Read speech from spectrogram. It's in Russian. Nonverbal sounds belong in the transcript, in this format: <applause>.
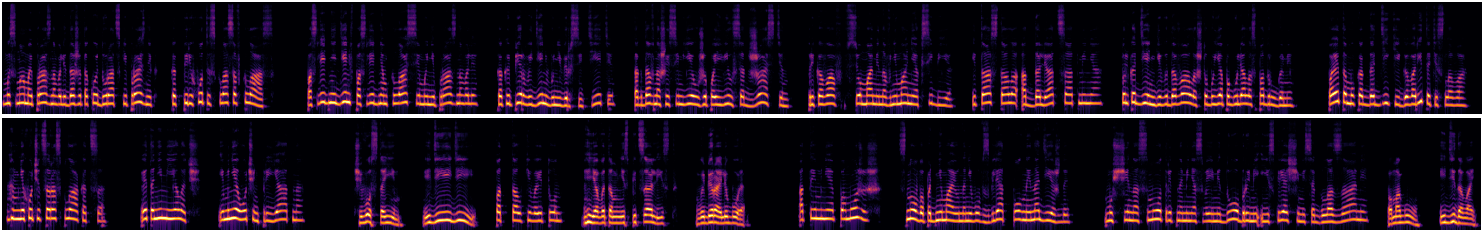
Мы с мамой праздновали даже такой дурацкий праздник, как переход из класса в класс. Последний день в последнем классе мы не праздновали, как и первый день в университете. Тогда в нашей семье уже появился Джастин, приковав все мамино внимание к себе, и та стала отдаляться от меня, только деньги выдавала, чтобы я погуляла с подругами. Поэтому, когда Дикий говорит эти слова, <laughs> мне хочется расплакаться. Это не мелочь, и мне очень приятно. «Чего стоим? Иди, иди!» — подталкивает он. «Я в этом не специалист. Выбирай любое». «А ты мне поможешь?» Снова поднимаю на него взгляд полный надежды. Мужчина смотрит на меня своими добрыми и искрящимися глазами. «Помогу. Иди давай».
